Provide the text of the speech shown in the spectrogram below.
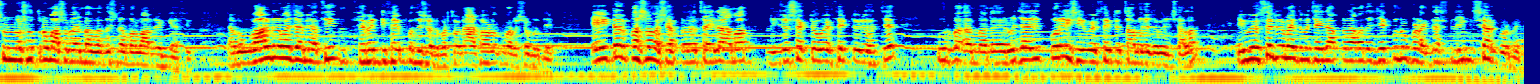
ষোলো সতেরো মাস আমি বাংলাদেশ নাম্বার ওয়ান রেঙ্কে আছি। এবং ওয়ার্ল্ডের মাঝে আমি আছি সেভেন্টি ফাইভ পজিশন বর্তমানে আঠারো লক্ষ মানুষের মধ্যে। এইটার পাশাপাশি আপনারা চাইলে আমার নিজস্ব একটা ওয়েবসাইট তৈরি হচ্ছে, কুরবা মানে রোজার ঈদ পরেই সেই ওয়েবসাইটটা চালু হয়ে যাবে ইনশাআল্লাহ। এই ওয়েবসাইটের মাধ্যমে চাইলে আপনারা আমাদের যে কোনো প্রোডাক্ট জাস্ট লিঙ্ক শেয়ার করবেন।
